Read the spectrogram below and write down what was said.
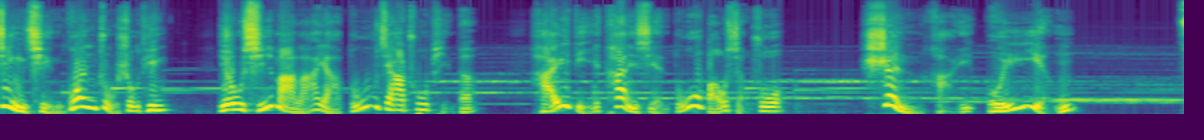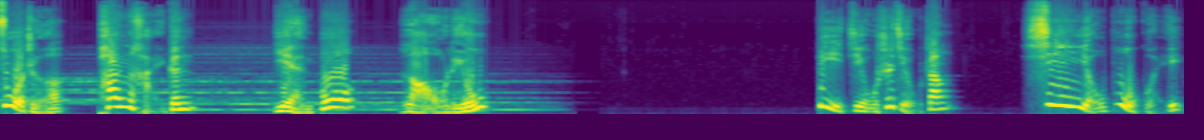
敬请关注收听，由喜马拉雅独家出品的《海底探险夺宝小说》《深海鬼影》，作者潘海根，演播老刘。第九十九章，心有不轨。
